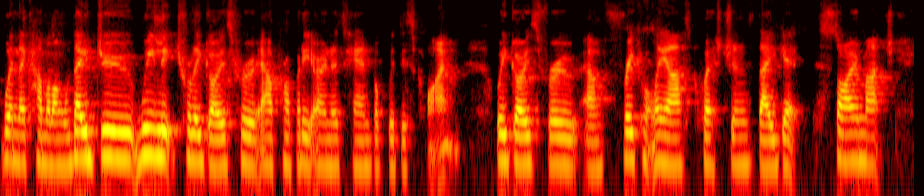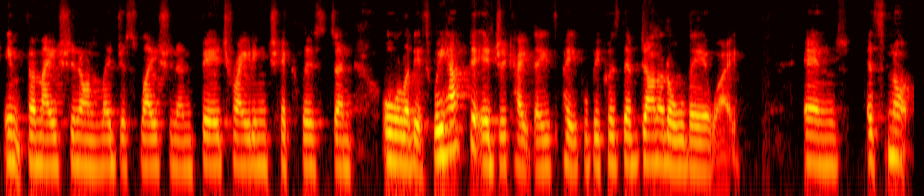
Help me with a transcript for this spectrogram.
when they come along. They do. We literally go through our property owner's handbook with this client. We go through our frequently asked questions. They get so much information on legislation and fair trading checklists and all of this. We have to educate these people because they've done it all their way. And it's not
